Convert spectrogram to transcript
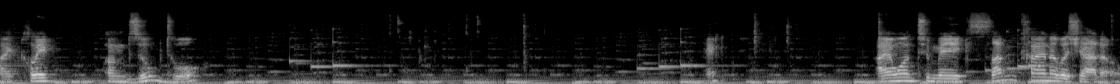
I click on zoom tool, I want to make some kind of a shadow.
